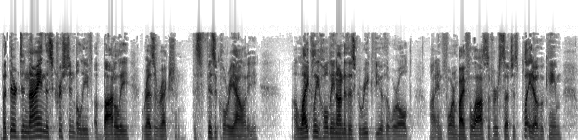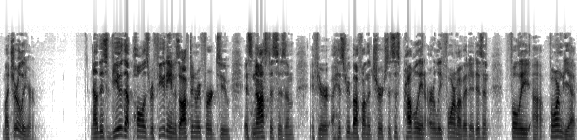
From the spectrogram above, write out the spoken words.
But they're denying this Christian belief of bodily resurrection, this physical reality uh, likely holding on to this Greek view of the world uh, informed by philosophers such as Plato, who came much earlier. Now, this view that Paul is refuting is often referred to as Gnosticism. If you're a history buff on the church, this is probably an early form of it. It isn't fully uh, formed yet.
